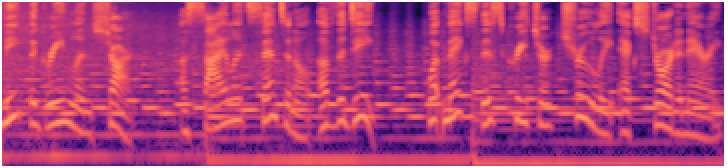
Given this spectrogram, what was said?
Meet the Greenland shark, a silent sentinel of the deep. What makes this creature truly extraordinary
